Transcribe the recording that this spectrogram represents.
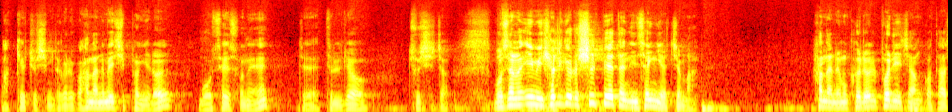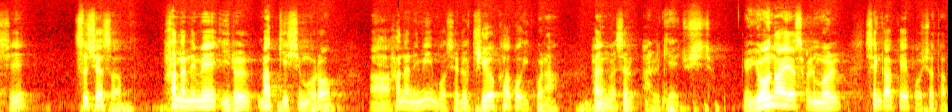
맡겨주십니다. 그리고 하나님의 지팡이를 모세의 손에 이제 들려 주시죠. 모세는 이미 혈기로 실패했던 인생이었지만 하나님은 그를 버리지 않고 다시 쓰셔서 하나님의 일을 맡기심으로 아 하나님이 모세를 기억하고 있구나 하는 것을 알게 해주시죠. 요나의 삶을 생각해 보셔도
